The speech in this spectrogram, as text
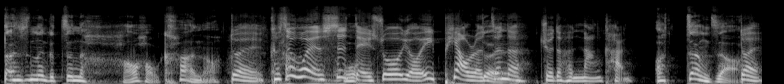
但是那个真的好好看哦。对，可是我也是得说，有一票人真的觉得很难看啊，这样子啊，对。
